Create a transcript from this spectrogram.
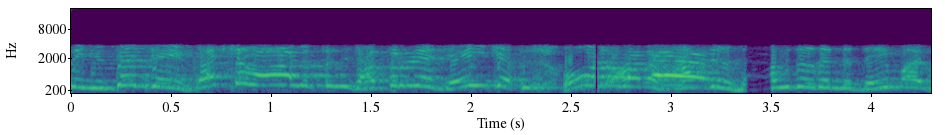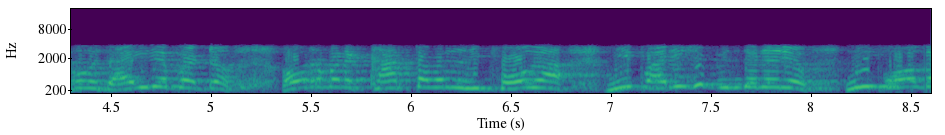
നീ യുദ്ധം ചെയ്യും കഷ്ടകാലത്ത് ശത്രുവിനെ ജയിക്കും ഓരോ ദാവീദ് തന്റെ ദൈവമാഹവും ധൈര്യപ്പെട്ടു. ഓരോ കർത്തവന് നീ പോക. നീ പരീക്ഷ പിന്തുടരും. നീ പോക.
